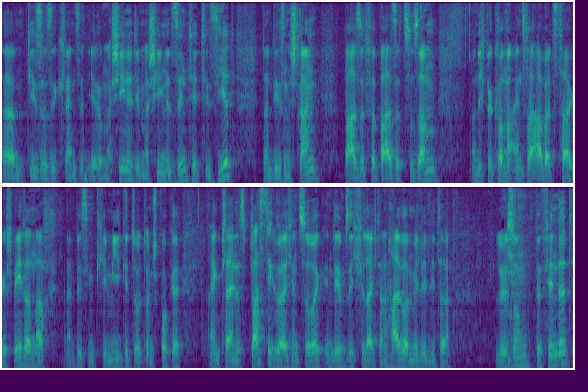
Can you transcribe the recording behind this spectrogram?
ähm, diese Sequenz in ihre Maschine. Die Maschine synthetisiert dann diesen Strang Base für Base zusammen und ich bekomme ein, zwei Arbeitstage später nach ein bisschen Chemie, Geduld und Spucke ein kleines Plastikröhrchen zurück, in dem sich vielleicht ein halber Milliliter Lösung befindet.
